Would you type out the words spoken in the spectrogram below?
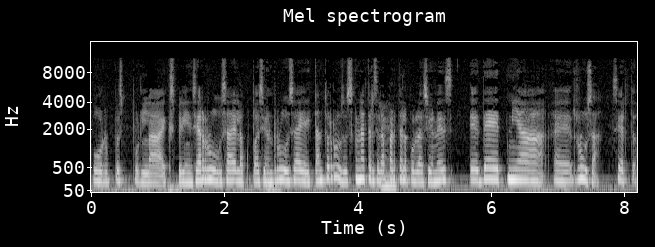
por pues por la experiencia rusa de la ocupación rusa y hay tantos rusos que una tercera parte de la población es eh, de etnia eh, rusa, ¿cierto?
